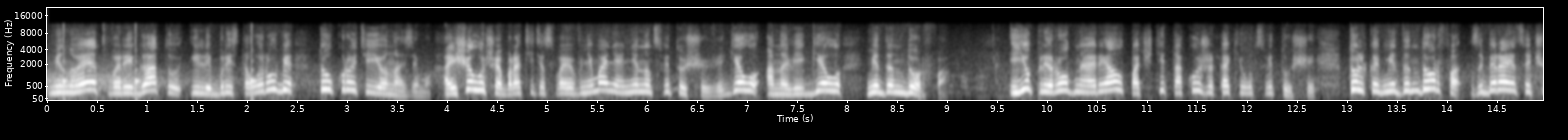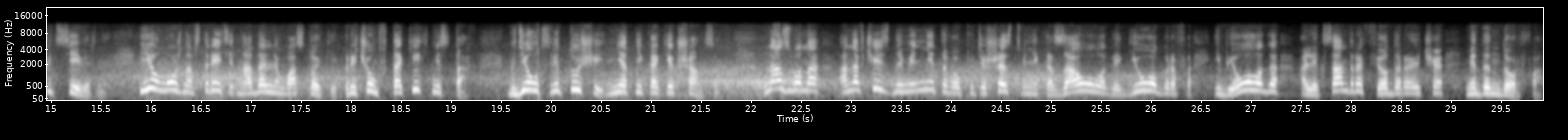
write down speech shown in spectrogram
минуэт, варигату или бристол руби, то укройте ее на зиму. А еще лучше обратите свое внимание не на цветущую вигелу, а на вигелу Медендорфа. Ее природный ареал почти такой же, как и у цветущей. Только Медендорфа забирается чуть севернее. Ее можно встретить на Дальнем Востоке, причем в таких местах, где у цветущей нет никаких шансов. Названа она в честь знаменитого путешественника, зоолога, географа и биолога Александра Федоровича Медендорфа.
